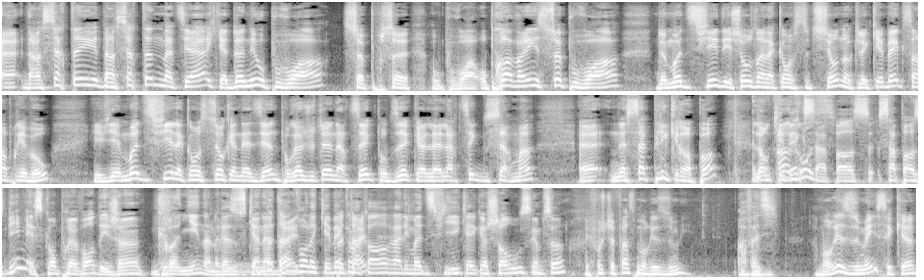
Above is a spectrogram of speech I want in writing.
euh, dans certains dans certaines matières qui a donné au pouvoir ce, ce- au pouvoir aux provinces ce pouvoir de modifier des choses dans la Constitution. Donc le Québec s'en prévaut et vient modifier la Constitution canadienne pour ajouter un article pour dire que le- l'article du serment euh, ne s'appliquera pas. Donc, Québec, gros, ça passe, ça passe bien, mais est-ce qu'on pourrait voir des gens grogner dans le reste du Canada? Voir le Québec encore aller modifier quelque chose comme ça? il faut que je te fasse mon résumé. Ah, vas-y. Mon résumé, c'est que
